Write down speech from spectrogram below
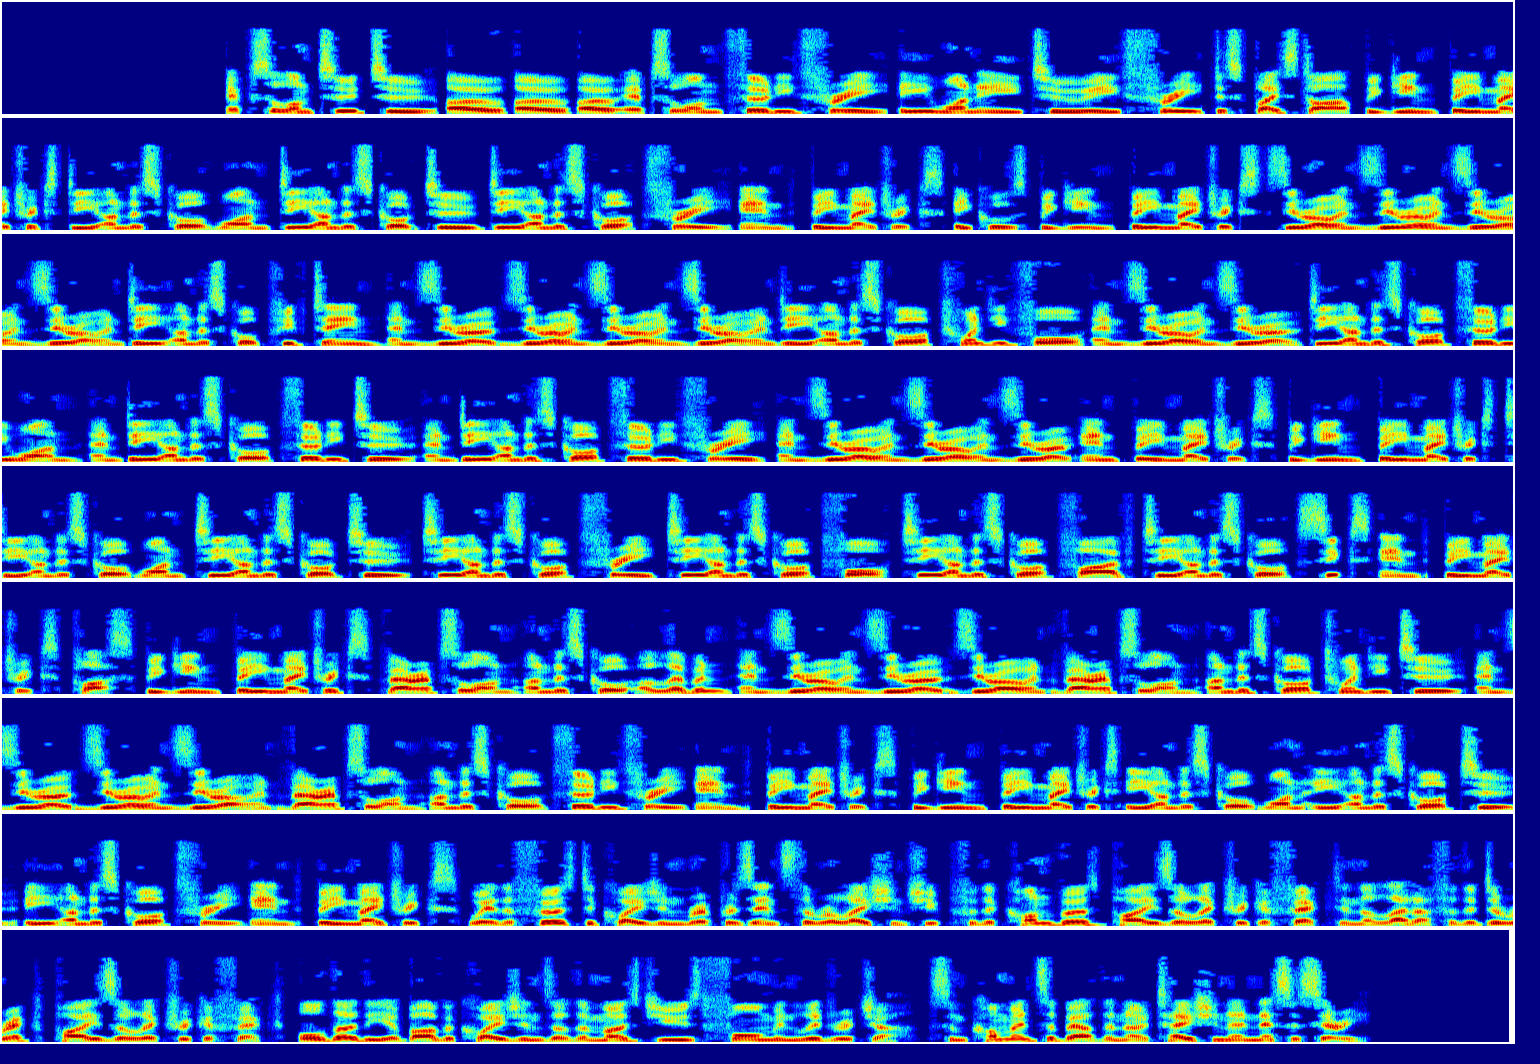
epsilon 2 2 0 0 0 epsilon 33 e1 e2 e3 display style begin b matrix d underscore 1 d underscore 2 d underscore 3 end b matrix equals begin b matrix 0 and 0 and 0 and 0 and d underscore 15 and 0 0 and 0 and 0 and d underscore 24 and 0 and 0 d underscore 31 and d underscore 32 and d underscore 33 and 0 and 0 and 0 end b matrix begin b matrix t underscore 1 T underscore two T underscore three T underscore four T underscore five T underscore six end B matrix plus begin B matrix var epsilon underscore eleven and zero and zero zero and var epsilon underscore twenty two and zero zero and zero and var epsilon underscore thirty three end B matrix begin B matrix E underscore one E underscore two E underscore three end B matrix where the first equation represents the relationship for the converse piezoelectric effect and the latter for the direct piezoelectric piezoelectric effect. Although the above equations are the most used form in literature, some comments about the notation are necessary.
